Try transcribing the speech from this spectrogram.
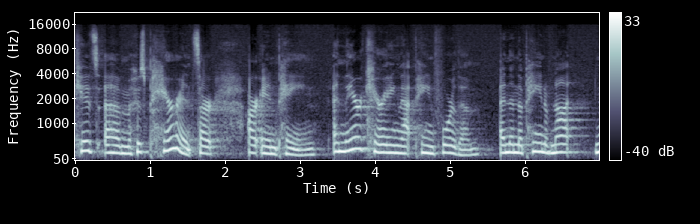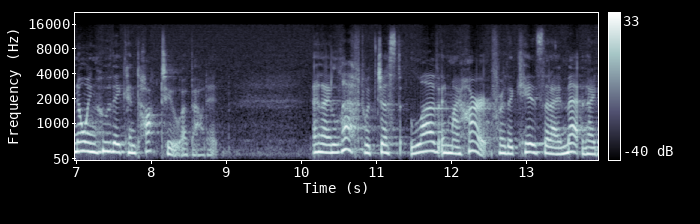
Kids um, whose parents are, are in pain, and they're carrying that pain for them, and then the pain of not knowing who they can talk to about it. And I left with just love in my heart for the kids that I met, and I,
